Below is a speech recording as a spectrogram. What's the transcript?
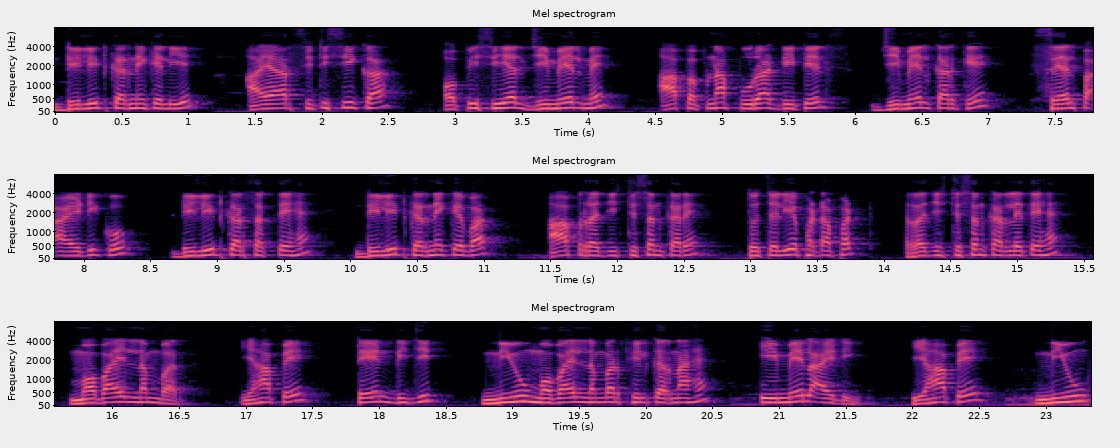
डिलीट करने के लिए आईआरसीटीसी का ऑफिशियल जीमेल में आप अपना पूरा डिटेल्स जीमेल करके सेल्फ आईडी को डिलीट कर सकते हैं। डिलीट करने के बाद आप रजिस्ट्रेशन करें। तो चलिए फटाफट रजिस्ट्रेशन कर लेते हैं। मोबाइल नंबर, यहाँ पे ten digit new mobile number fill करना है। ईमेल आईडी यहाँ पे न्यू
